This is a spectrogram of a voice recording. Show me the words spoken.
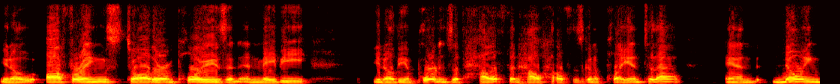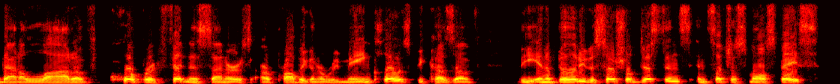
you know, offerings to all their employees and, and maybe you know the importance of health and how health is going to play into that. And knowing that a lot of corporate fitness centers are probably going to remain closed because of the inability to social distance in such a small space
